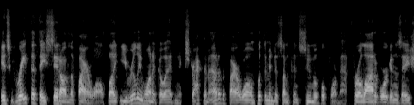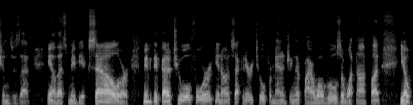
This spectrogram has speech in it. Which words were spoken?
it's great that they sit on the firewall, but you really want to go ahead and extract them out of the firewall and put them into some consumable format. For a lot of organizations, is that you know that's maybe Excel or maybe they've got a tool for you know a secondary tool for managing their firewall rules and whatnot. But you know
